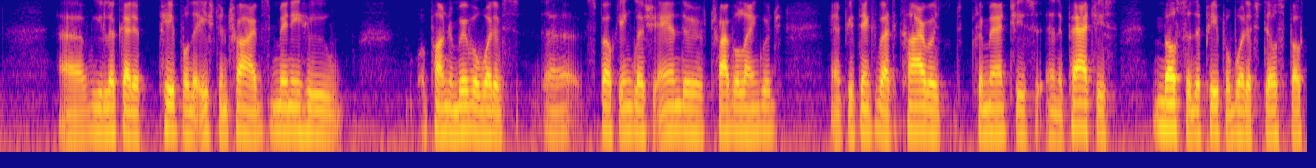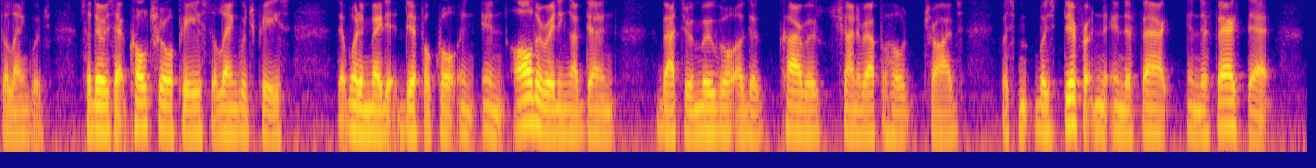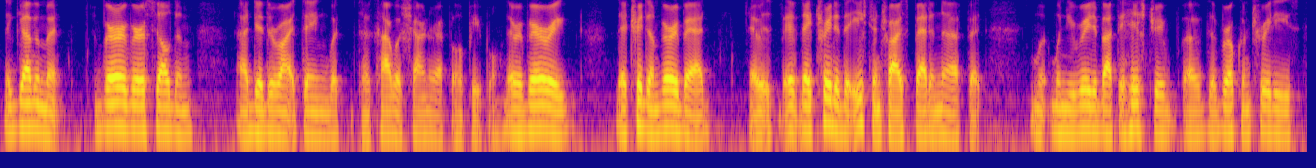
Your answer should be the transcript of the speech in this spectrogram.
Uh, you look at it, people, the eastern tribes, many who, upon removal, would have uh, spoke English and their tribal language. And if you think about the Kiowa, Comanches, and Apaches, most of the people would have still spoke the language. So there was that cultural piece, the language piece, that would have made it difficult. In, in all the reading I've done about the removal of the Kiowa, Cheyenne, Arapaho tribes was was different in, in the fact in the fact that the government very very seldom uh, did the right thing with the Kiowa, Cheyenne, Arapaho people. They were very they treated them very bad. It was, they treated the eastern tribes bad enough, but when, when you read about the history of, the broken treaties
